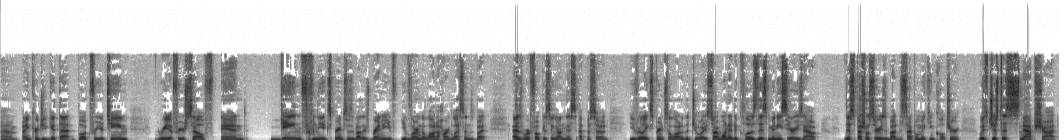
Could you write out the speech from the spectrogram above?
Um, I encourage you to get that book for your team, read it for yourself, and gain from the experiences of others. Brandon, you've you've learned a lot of hard lessons, but as we're focusing on this episode, you've really experienced a lot of the joys. So I wanted to close this mini series out, this special series about disciple making culture with just a snapshot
